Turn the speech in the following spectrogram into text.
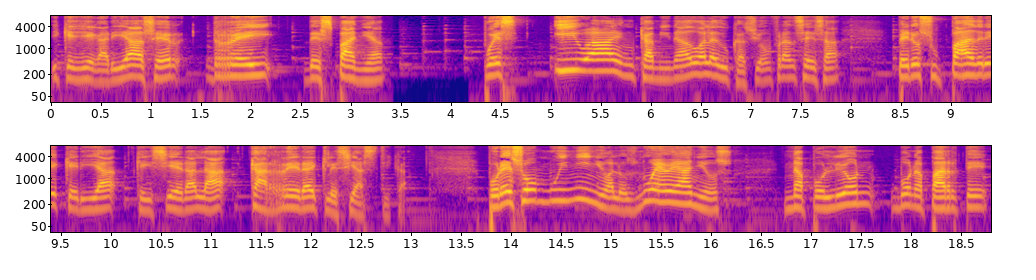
y que llegaría a ser rey de España, pues iba encaminado a la educación francesa, pero su padre quería que hiciera la carrera eclesiástica. Por eso, muy niño, a los nueve años, Napoleón Bonaparte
